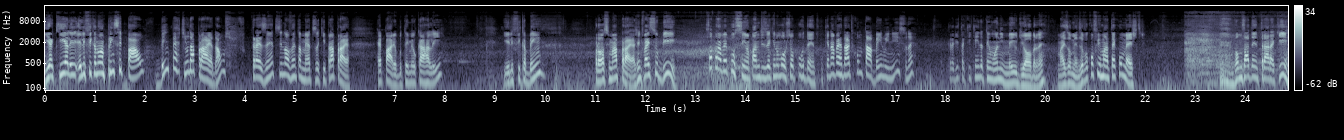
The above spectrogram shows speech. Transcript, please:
E aqui ele, fica numa principal, bem pertinho da praia. Dá uns 390 metros aqui pra praia. Repare, eu botei meu carro ali. E ele fica bem próximo à praia. A gente vai subir só para ver por cima, para não dizer que não mostrou por dentro. Porque na verdade, como tá bem no início, né? Acredita aqui que ainda tem um ano e meio de obra, né? Mais ou menos. Eu vou confirmar até com o mestre. Vamos adentrar aqui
